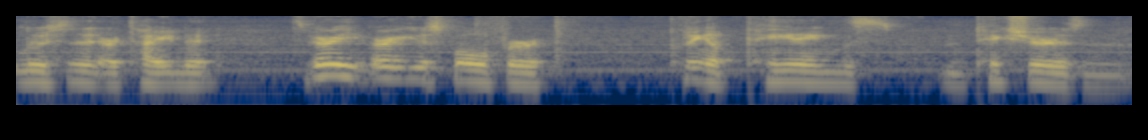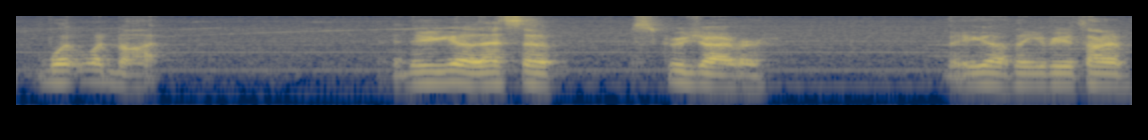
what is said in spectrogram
loosen it or tighten it. It's very very useful for putting up paintings and pictures and what whatnot. And there you go. That's a screwdriver. There you go. Thank you for your time.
